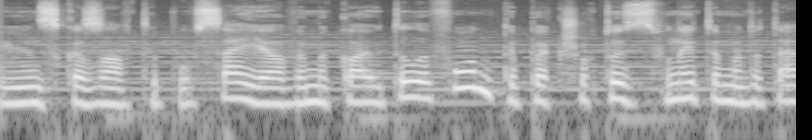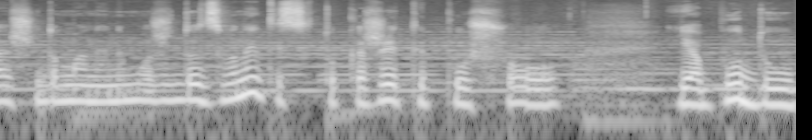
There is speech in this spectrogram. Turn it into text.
і він сказав: типу, все, я вимикаю телефон. Типу, якщо хтось дзвонитиме до тебе, що до мене не може додзвонитися, то кажи, типу, що я буду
